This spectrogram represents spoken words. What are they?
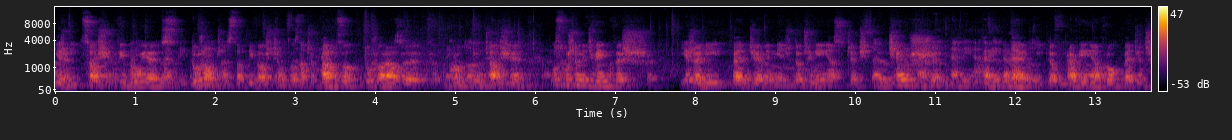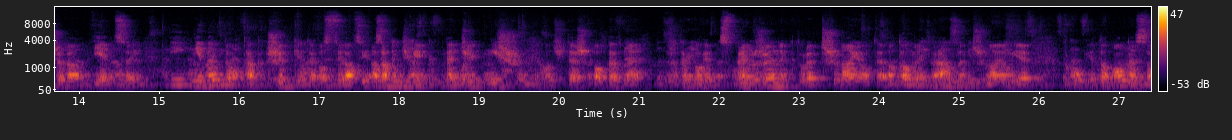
Jeżeli coś wibruje z dużą częstotliwością, to znaczy bardzo dużo razy w krótkim czasie, usłyszymy dźwięk wyższy. Jeżeli będziemy mieć do czynienia z czymś cięższym, tej energii do wprawienia w ruch będzie trzeba więcej i nie będą tak szybkie te oscylacje, a zatem dźwięk będzie niższy. Chodzi też o pewne, że tak powiem, sprężyny, które trzymają te atomy razem, trzymają je To one są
